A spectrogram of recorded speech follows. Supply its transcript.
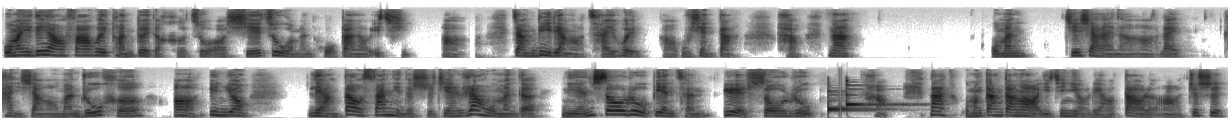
我们一定要发挥团队的合作哦，协助我们伙伴哦一起啊、这样力量啊、哦、才会啊、无限大。好，那。我们接下来呢啊，来看一下啊，我们如何啊，运用两到三年的时间，让我们的年收入变成月收入。好，那我们刚刚啊已经有聊到了啊，就是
